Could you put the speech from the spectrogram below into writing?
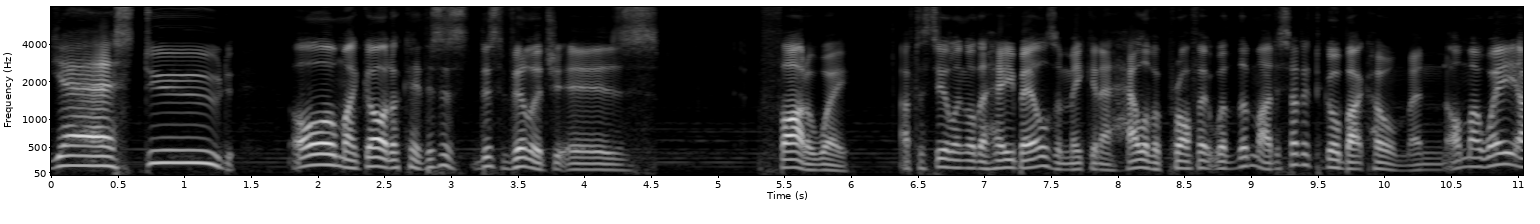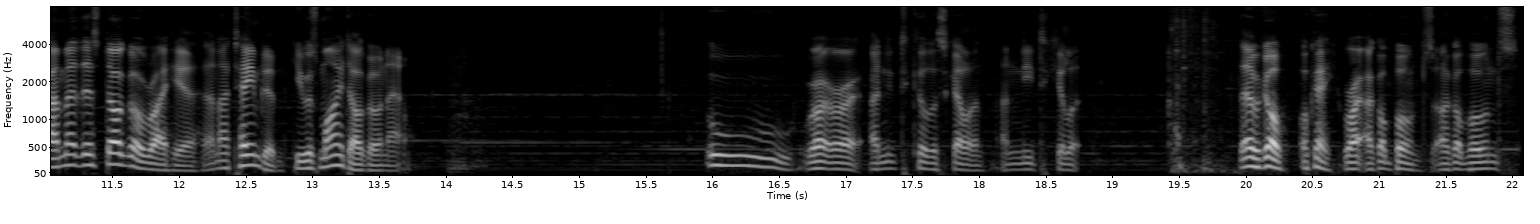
Yes, dude. Oh my god. Okay, this is this village is far away. After stealing all the hay bales and making a hell of a profit with them, I decided to go back home, and on my way I met this doggo right here, and I tamed him. He was my doggo now. Ooh, right, right, I need to kill the skeleton. I need to kill it. There we go. Okay, right, I got bones. I got bones.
